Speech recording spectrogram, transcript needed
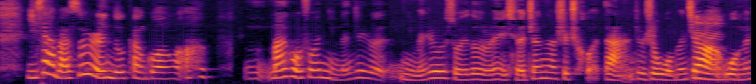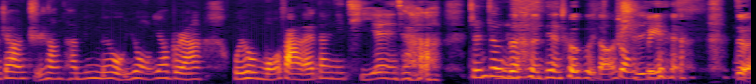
一下把所有人都干光了。嗯，Michael 说：“你们这个，你们这个所谓的伦理学真的是扯淡，就是我们这样，嗯。我们这样纸上谈兵没有用，要不然我用魔法来带你体验一下 真正的 电车轨道实验。对，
